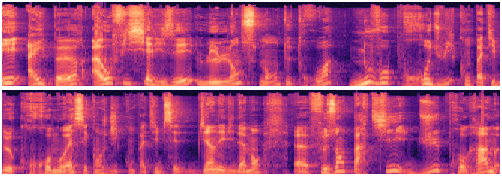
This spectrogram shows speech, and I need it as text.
Et Hyper a officialisé le lancement de trois nouveaux produits compatibles Chrome OS. Et quand je dis compatible, c'est bien évidemment euh, faisant partie du programme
